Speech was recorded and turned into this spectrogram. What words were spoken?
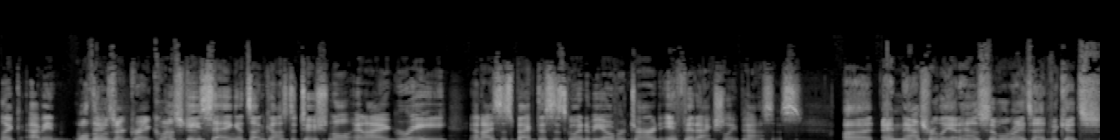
Like, I mean, Well, those are great questions. He's saying it's unconstitutional, and I agree. And I suspect this is going to be overturned if it actually passes. Uh, and naturally, it has civil rights advocates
